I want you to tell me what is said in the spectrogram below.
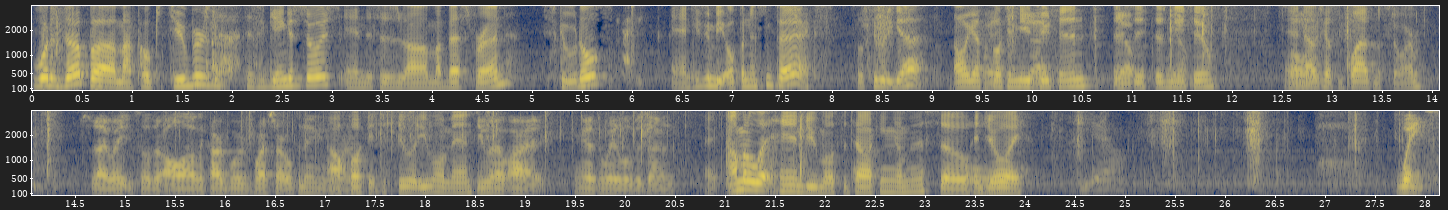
What is up, uh, my PokeTubers? This is Gengastoise, and this is uh, my best friend, Scoodles, and he's gonna be opening some packs. So let's see what he got. Oh, we got the Wait, fucking should I- Mewtwo tin. There's, Yep, see, there's yep. Mewtwo, and now he's got some Plasma Storm. Should I wait until they're all out of the cardboard before I start opening? Oh or fuck it, just do what you want, man. Do what I. Alright. I'm gonna have to wait a little bit then. Hey, I'm gonna let him do most of the talking on this, so So- enjoy. Yeah. Wait.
